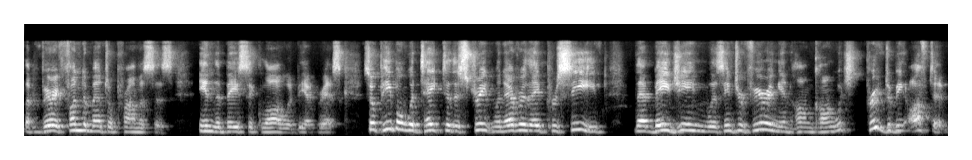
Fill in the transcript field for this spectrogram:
the very fundamental promises in the basic law would be at risk. So people would take to the street whenever they perceived that Beijing was interfering in Hong Kong, which proved to be often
